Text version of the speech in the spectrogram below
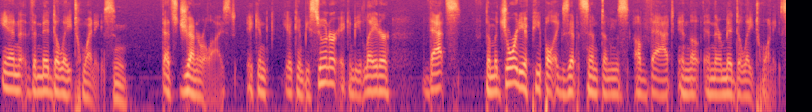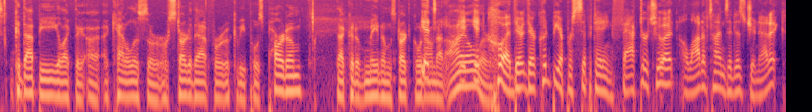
in the mid to late twenties. That's generalized. It can it can be sooner, it can be later. That's the majority of people exhibit symptoms of that in the in their mid to late twenties. Could that be like the uh, a catalyst or, or start of that for it could be postpartum that could have made them start to go down It- that aisle? It, or? could. There there could be a precipitating factor to it. A lot of times it is genetic.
